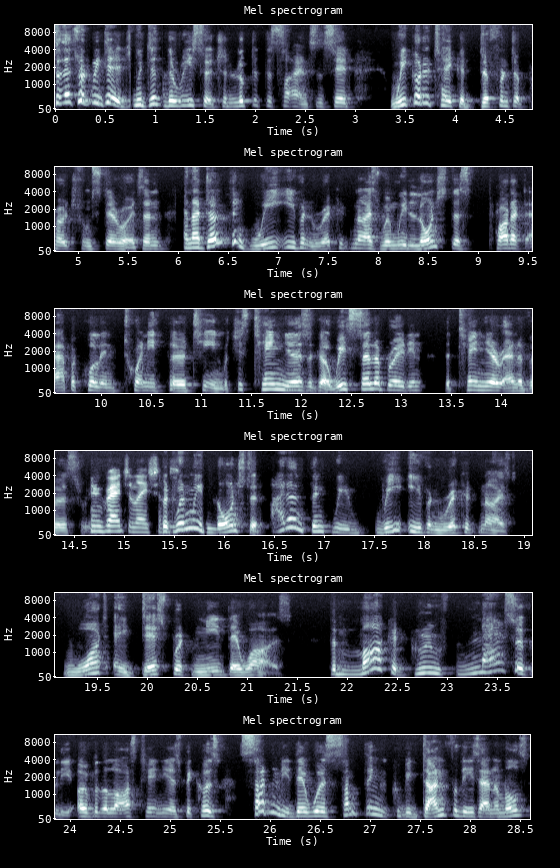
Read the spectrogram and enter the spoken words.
So that's what we did. We did the research and looked at the science and said, we got to take a different approach from steroids. And, and I don't think we even recognized when we launched this product Apoquel in 2013, which is 10 years ago. We're celebrating the 10 year anniversary. Congratulations. But when we launched it, I don't think we, we even recognized what a desperate need there was. The market grew massively over the last 10 years because suddenly there was something that could be done for these animals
